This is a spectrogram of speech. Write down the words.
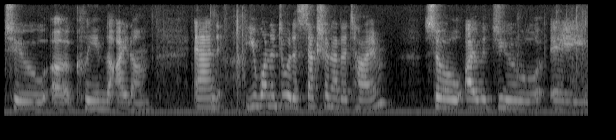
to uh, clean the item. And you wanna do it a section at a time. So I would do a,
